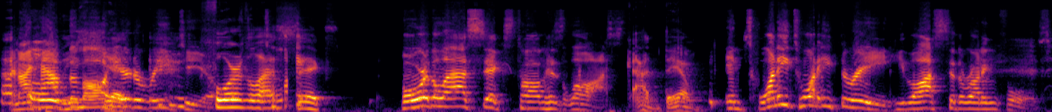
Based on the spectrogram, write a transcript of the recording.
And I have them all here to read to you. Four of the last six. Four of the last six, Tom has lost. God damn. In 2023, he lost to the Running Fools.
